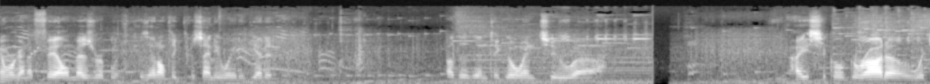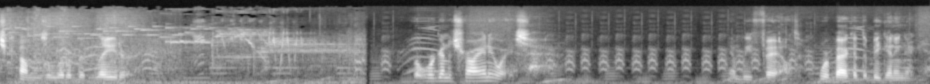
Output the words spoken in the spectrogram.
and we're going to fail miserably, because I don't think there's any way to get it other than to go into uh, Icicle Grotto, which comes a little bit later but we're going to try anyways. And we failed. We're back at the beginning again.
